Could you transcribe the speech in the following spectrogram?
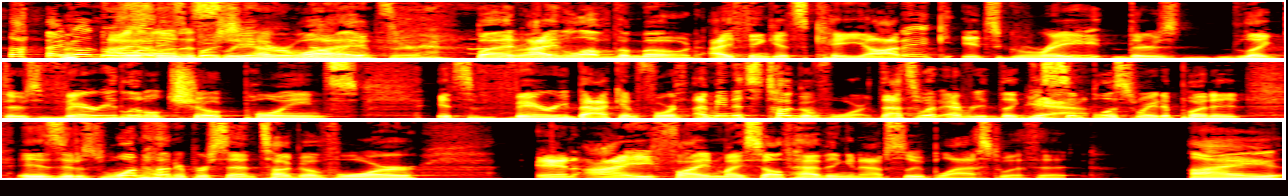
I don't know what he's pushing or no why, answer. but I love the mode. I think it's chaotic. It's great. There's like there's very little choke points. It's very back and forth. I mean, it's tug of war. That's what every like the simplest way to put it is it is 100% tug of war, and I find myself having an absolute blast with it. I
